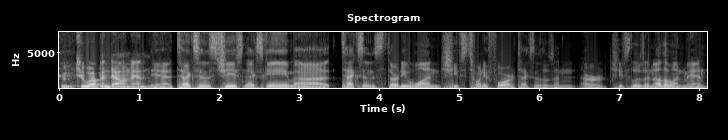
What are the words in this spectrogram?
Two, two up and down, man. Yeah, Texans Chiefs next game. Uh, Texans 31, Chiefs 24. Texans lose an or Chiefs lose another one, man.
